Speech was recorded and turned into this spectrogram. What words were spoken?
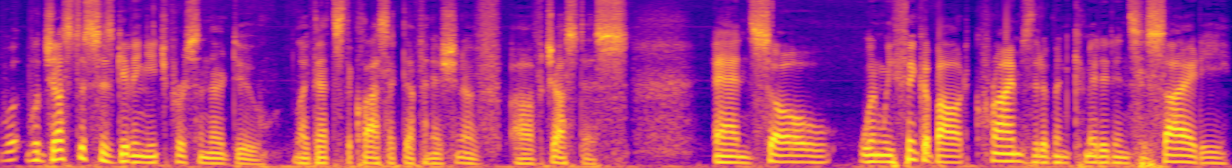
well, well, justice is giving each person their due. Like that's the classic definition of, of justice. And so when we think about crimes that have been committed in society,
